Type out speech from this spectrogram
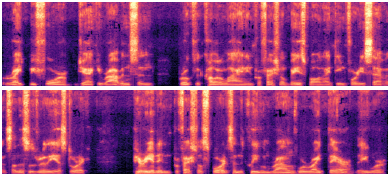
right before Jackie Robinson broke the color line in professional baseball in 1947. So this was really a historic period in professional sports, and the Cleveland Browns were right there. They were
